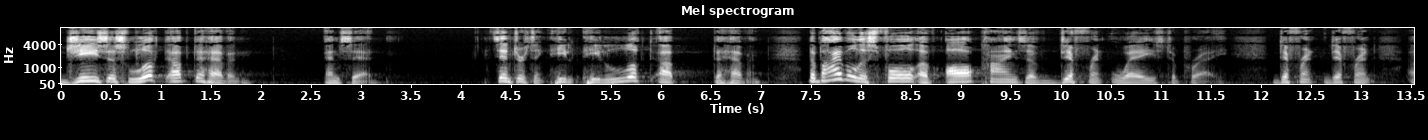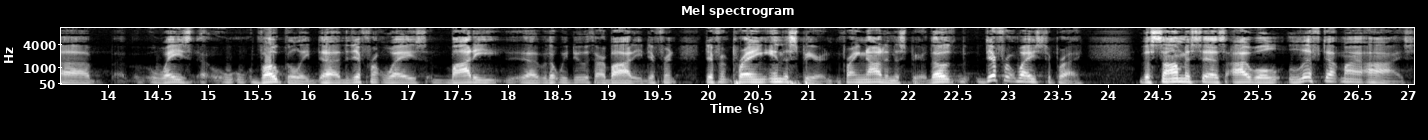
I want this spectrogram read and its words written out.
Jesus looked up to heaven and said, it's interesting. He, he looked up to heaven. The Bible is full of all kinds of different ways to pray. Different, different uh, ways uh, vocally, uh, the different ways body uh, that we do with our body, different different praying in the spirit, praying not in the spirit. Those different ways to pray. The psalmist says, "I will lift up my eyes."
